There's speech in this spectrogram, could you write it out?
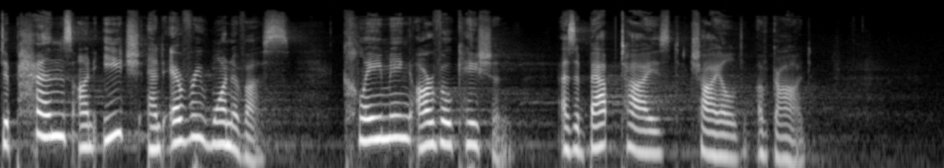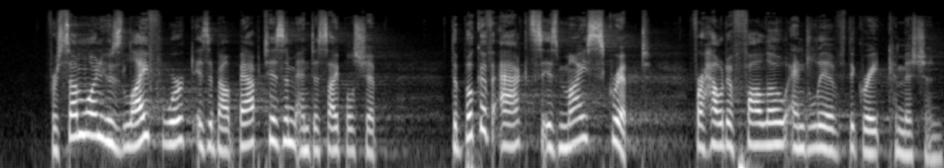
depends on each and every one of us claiming our vocation as a baptized child of God. For someone whose life work is about baptism and discipleship, the book of Acts is my script for how to follow and live the Great Commission.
